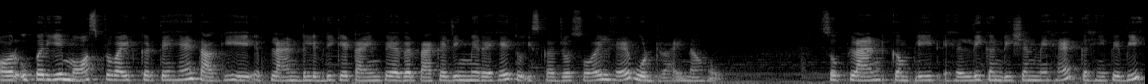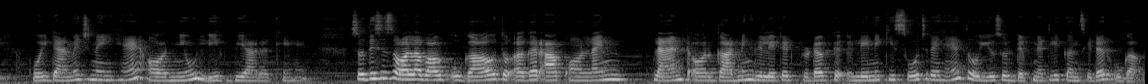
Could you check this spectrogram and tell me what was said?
और ऊपर ये मॉस प्रोवाइड करते हैं ताकि प्लांट डिलीवरी के टाइम पे अगर पैकेजिंग में रहे तो इसका जो सॉइल है वो ड्राई ना हो। So plant complete healthy condition में है, कहीं पे भी कोई डैमेज नहीं है और न्यू लीफ भी आ रखे हैं। So this is all about Ugaoo तो अगर आप ऑनलाइन प्लांट और गार्डनिंग रिलेटेड प्रोडक्ट लेने की सोच रहे हैं तो you should definitely consider Ugaoo.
